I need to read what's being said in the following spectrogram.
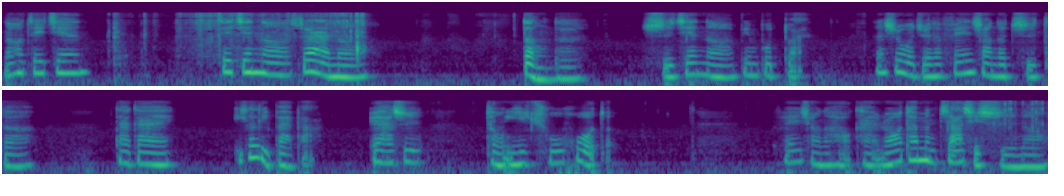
然后这间，这间呢虽然呢等的时间呢并不短，但是我觉得非常的值得，大概一个礼拜吧，因为它是统一出货的。非常的好看，然后他们家其实呢，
